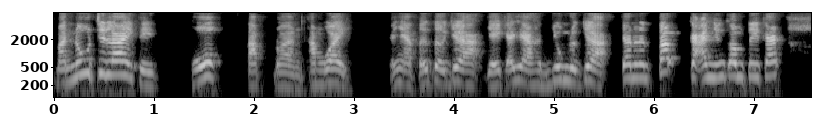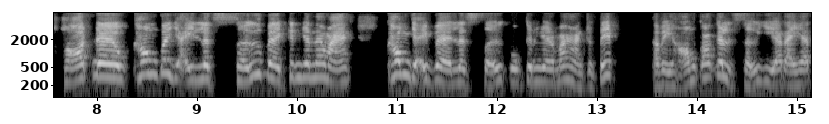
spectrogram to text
Mà Nutrilite thì thuộc tập đoàn Amway. Cả nhà tưởng tượng chưa ạ? À? vậy cả nhà hình dung được chưa ạ? À? cho nên tất cả những công ty khác họ đều không có dạy lịch sử về kinh doanh theo mạng không dạy về lịch sử của kinh doanh bán hàng trực tiếp tại vì họ không có cái lịch sử gì ở đây hết.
